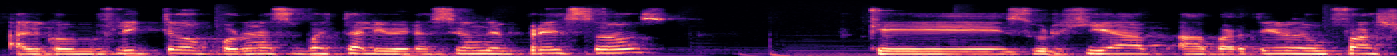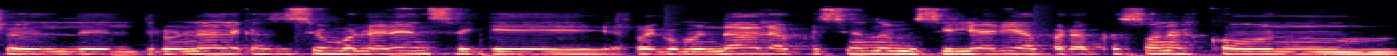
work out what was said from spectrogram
al conflicto por una supuesta liberación de presos que surgía a partir de un fallo del, Tribunal de Casación Bonaerense que recomendaba la prisión domiciliaria para personas con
